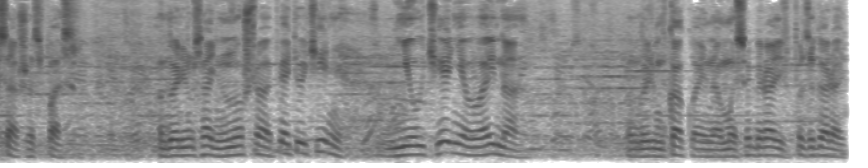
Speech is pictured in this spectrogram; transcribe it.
Саша Спас. Мы говорим, Саня, ну что, опять учение? Не учение, война. Мы говорим, как война? Мы собирались позагорать.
